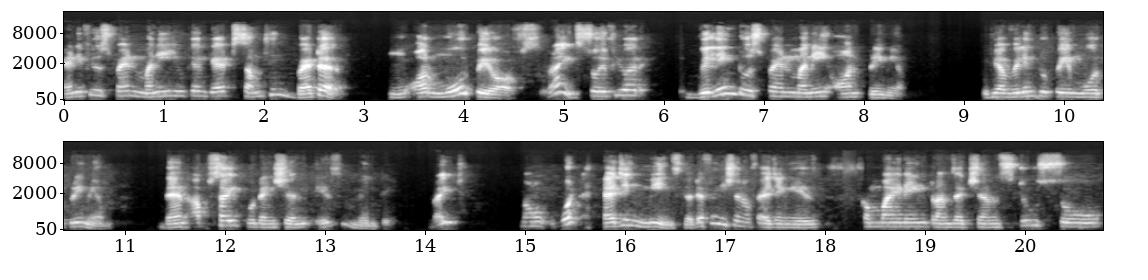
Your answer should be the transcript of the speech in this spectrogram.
And if you spend money, you can get something better or more payoffs, right? So if you are willing to spend money on premium, if you are willing to pay more premium, then upside potential is maintained, right? Now, what hedging means, the definition of hedging is combining transactions to so,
